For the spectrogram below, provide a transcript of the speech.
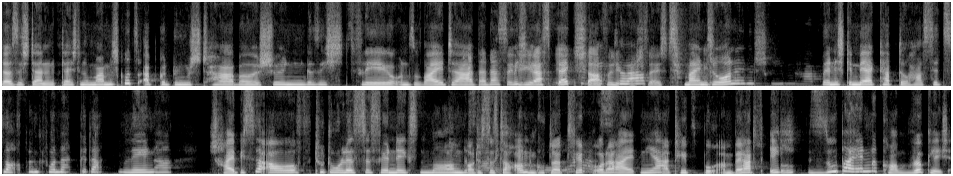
dass ich dann vielleicht nochmal mich kurz abgeduscht habe, schön Gesichtspflege und so weiter. Dann hast du mich das Bett schlafen, schlecht. mein Journal geschrieben habe, wenn ich gemerkt habe, du hast jetzt noch 500 Gedanken, Lena, schreibe ich sie auf, To-Do-Liste für den nächsten Morgen. Oh, das ist doch auch ein in guter Tipp, oder? Ja, Notizbuch am Bett. hab ich super hinbekommen, wirklich.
